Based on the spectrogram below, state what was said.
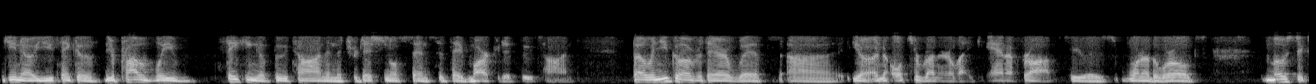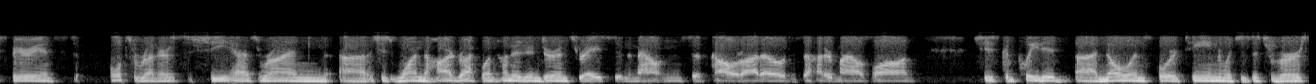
you know you think of you're probably thinking of Bhutan in the traditional sense that they've marketed Bhutan. But when you go over there with, uh, you know, an ultra runner like Anna Frost, who is one of the world's most experienced ultra runners, she has run, uh, she's won the Hardrock 100 endurance race in the mountains of Colorado. It's 100 miles long. She's completed uh, Nolan's 14, which is a traverse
